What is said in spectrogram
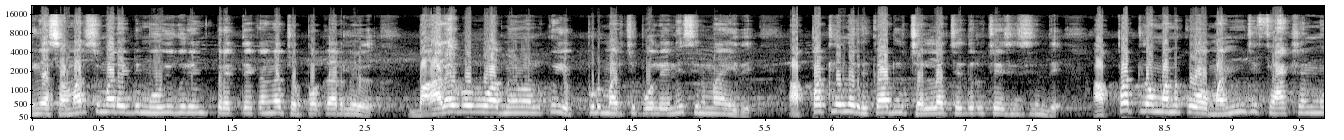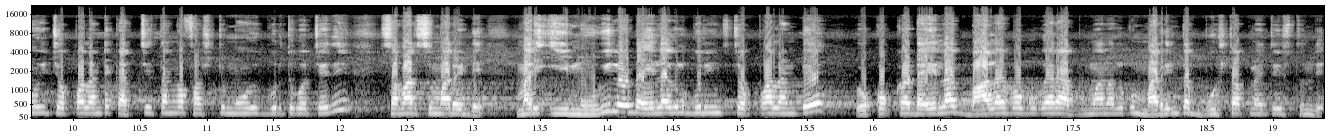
ఇంకా సమరసింహారెడ్డి మూవీ గురించి ప్రత్యేకంగా చెప్పక్కర్లేదు. బాలయ్య బాబు అభిమానులకు ఎప్పుడు మర్చిపోలేని సినిమా ఇది. అప్పట్లోనే రికార్డులు చెల్ల చెదురు చేసేసింది. అప్పట్లో మనకు మంచి ఫ్యాక్షన్ మూవీ చెప్పాలంటే ఖచ్చితంగా ఫస్ట్ మూవీ గుర్తుకొచ్చేది సమరసింహారెడ్డి మరి ఈ మూవీలో డైలాగుల గురించి చెప్పాలంటే ఒక్కొక్క డైలాగ్ బాలయ్య బాబు గారి అభిమానులకు మరింత బూస్టప్ అయితే ఇస్తుంది.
